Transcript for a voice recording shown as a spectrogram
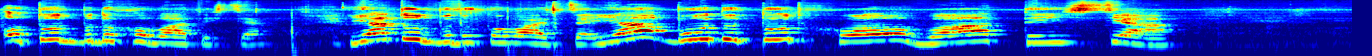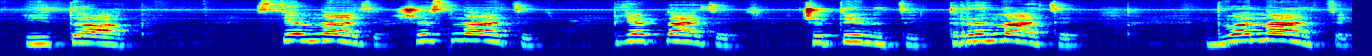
отут буду ховатися. Я тут буду ховатися. Я буду тут ховатися. І так. 17, 16, 15, 14, 13, 12,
